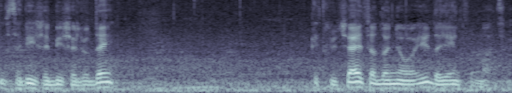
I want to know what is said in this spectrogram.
і все більше і більше людей підключається до нього і дає інформацію.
